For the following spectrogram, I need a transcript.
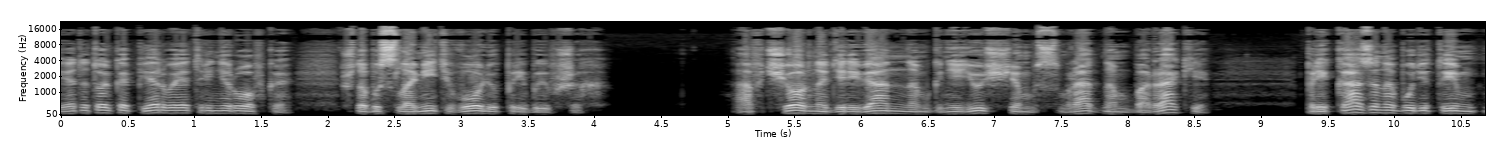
И это только первая тренировка, чтобы сломить волю прибывших а в черно-деревянном гниющем смрадном бараке приказано будет им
